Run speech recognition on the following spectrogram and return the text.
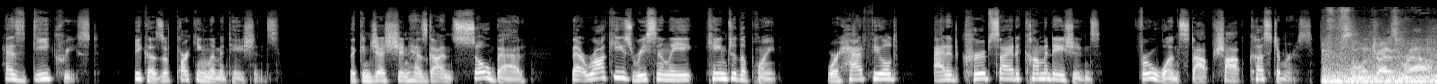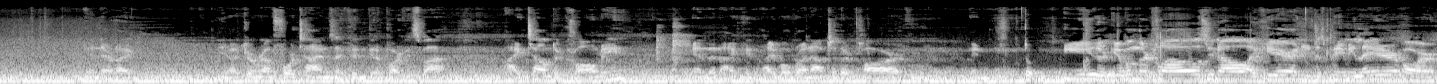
has decreased because of parking limitations. The congestion has gotten so bad that Rockies recently came to the point where Hatfield added curbside accommodations for one stop shop customers. If someone drives around and they're like, you know, I drove around four times, I couldn't get a parking spot. I tell them to call me, and then I can I will run out to their car and either give them their clothes, you know, like here, and you just pay me later, or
